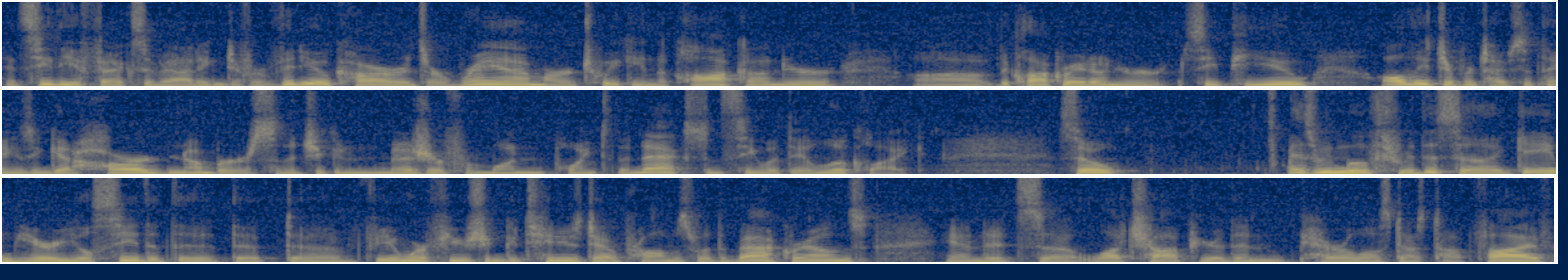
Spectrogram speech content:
and see the effects of adding different video cards or RAM or tweaking the clock on your, uh, the clock rate on your CPU, all these different types of things and get hard numbers so that you can measure from one point to the next and see what they look like. So as we move through this uh, game here, you'll see that, the, that uh, VMware Fusion continues to have problems with the backgrounds, and it's uh, a lot choppier than Parallels Desktop 5.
